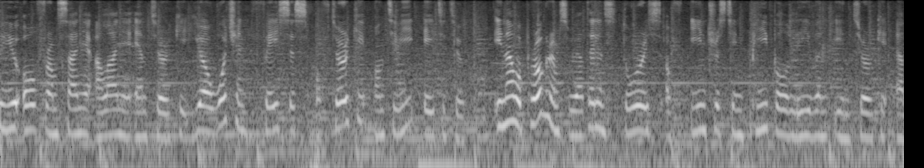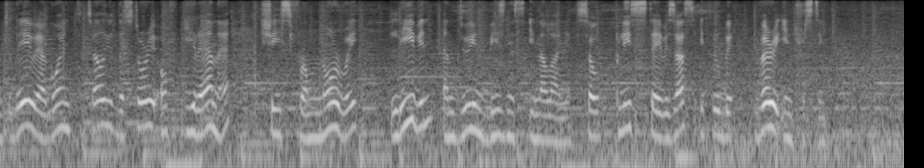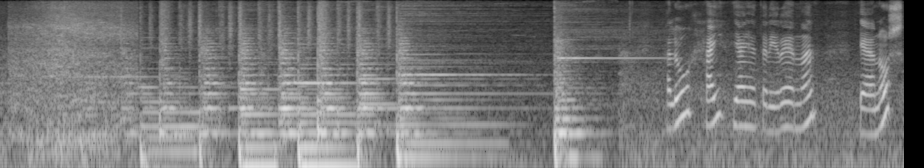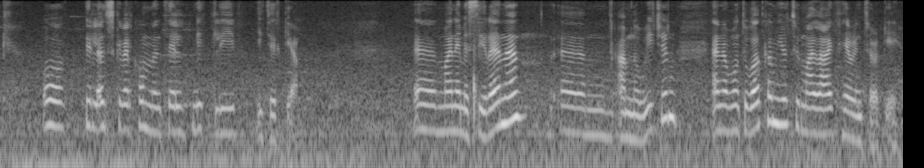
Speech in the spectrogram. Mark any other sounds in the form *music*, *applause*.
to you all from Sanya Alanya and Turkey. You are watching Faces of Turkey on TV 82. In our programs we are telling stories of interesting people living in Turkey and today we are going to tell you the story of Irene. She is from Norway, living and doing business in Alanya. So please stay with us, it will be very interesting. Hei. Jeg heter Irene. Jeg er norsk og vil ønske velkommen til mitt liv i Tyrkia. Uh, my name is Irene. Um, I'm Norwegian and I want to welcome you to my life here in Turkey.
